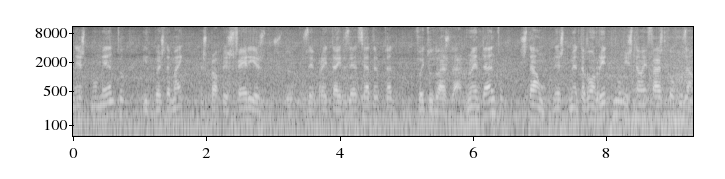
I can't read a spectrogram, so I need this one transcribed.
neste momento e depois também as próprias férias dos, dos empreiteiros, etc. Portanto, foi tudo a ajudar. No entanto, estão neste momento a bom ritmo e estão em fase de conclusão.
